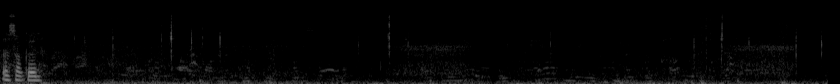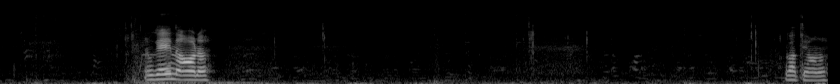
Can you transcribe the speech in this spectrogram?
that's not good. I'm getting the honor. I got the honor.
